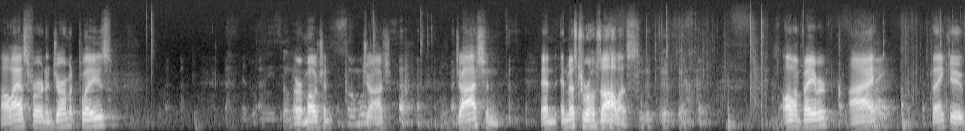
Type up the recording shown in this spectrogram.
I'll ask for an adjournment, please. Or a motion. Josh. Josh and, and, and Mr. Rosales. All in favor? Aye. Thank you.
